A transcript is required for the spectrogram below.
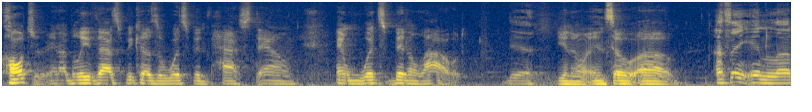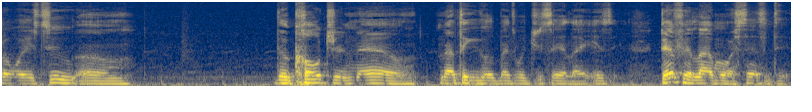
culture, and I believe that's because of what's been passed down and what's been allowed. Yeah. You know, and so uh, I think in a lot of ways too, um, the culture now, and I think it goes back to what you said, like is definitely a lot more sensitive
